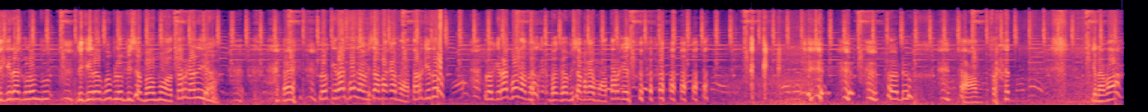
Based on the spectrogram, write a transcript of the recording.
dikira gue belum dikira gue belum bisa bawa motor kali ya? Eh lo kira gue nggak bisa pakai motor gitu? Lo kira gue nggak bisa- pakai motor gitu? Aduh kampret. Kenapa?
